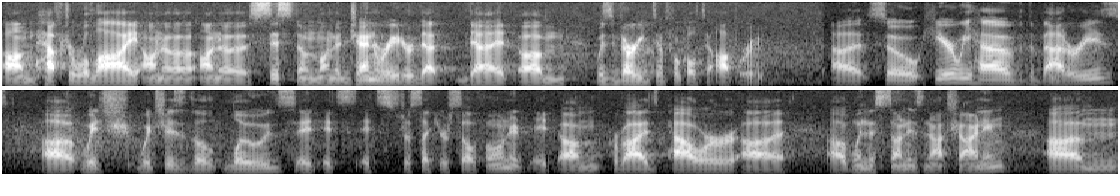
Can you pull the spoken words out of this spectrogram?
um, have to rely on a, on a system, on a generator that, that um, was very difficult to operate. Uh, so here we have the batteries, uh, which, which is the loads. It, it's, it's just like your cell phone. It, it um, provides power uh, uh when the sun is not shining. Um,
